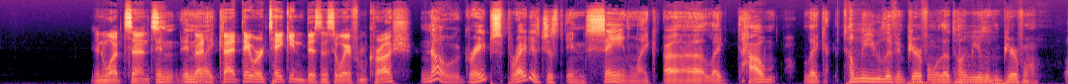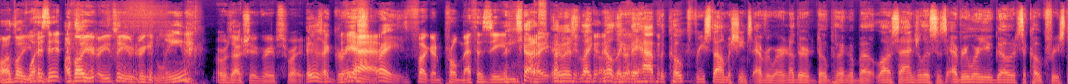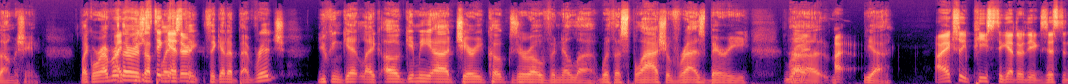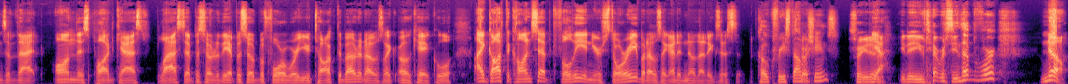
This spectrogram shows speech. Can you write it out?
In what sense? In in that, like that they were taking business away from Crush. no grape Sprite is just insane. Like uh like how like tell me you live in pure form without telling me you live in pure form. Oh, I thought you Was it? I thought you are you saying you were drinking lean or was it actually a grape sprite? It was a grape yeah, Sprite. fucking promethazine. Yes. right? It was like no, like they have the Coke freestyle machines everywhere. Another dope thing about Los Angeles is everywhere you go, it's a Coke freestyle machine. Like wherever I there is a pieced place together- to, to get a beverage, you can get like, oh, give me a cherry Coke Zero vanilla with a splash of raspberry. Right. Uh, I, yeah, I actually pieced together the existence of that on this podcast last episode or the episode before where you talked about it. I was like, okay, cool. I got the concept fully in your story, but I was like, I didn't know that existed. Coke freestyle Sure. machines. So you didn't, Yeah. you didn't, you've never seen that before? No.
